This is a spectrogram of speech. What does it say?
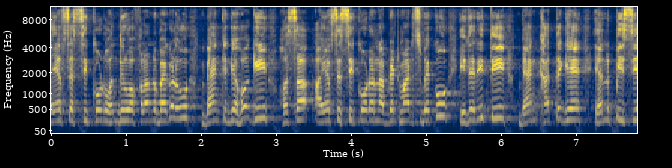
I F S C code ಹೊಂದಿರುವ ಫಲಾನುಭವಿಗಳು ಬ್ಯಾಂಕ್ಗೆ ಹೋಗಿ ಹೊಸ ಐ ಎಫ್ ಎಸ್ ಸಿ ಕೋಡನ್ನು ಅಪ್ಡೇಟ್ ಮಾಡಿಸಬೇಕು. ಇದೇ ರೀತಿ ಬ್ಯಾಂಕ್ ಖಾತೆಗೆ ಎನ್ ಪಿ ಸಿ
